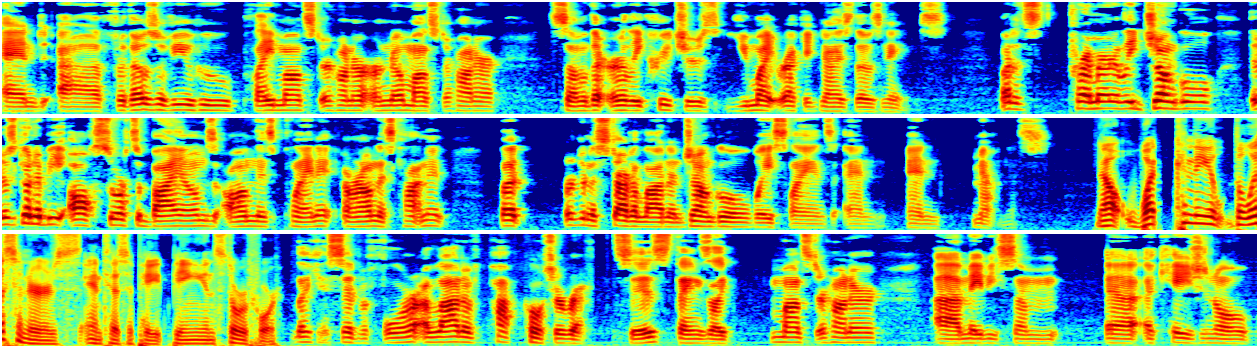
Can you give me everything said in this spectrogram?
And uh, for those of you who play Monster Hunter or know Monster Hunter, some of the early creatures you might recognize those names. But it's primarily jungle. There's going to be all sorts of biomes on this planet or on this continent, but we're going to start a lot in jungle, wastelands, and and mountainous. Now, what can the the listeners anticipate being in store for? Like I said before, a lot of pop culture references, things like Monster Hunter, uh, maybe some uh, occasional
